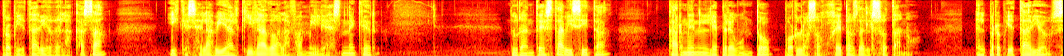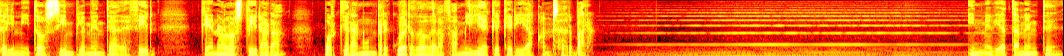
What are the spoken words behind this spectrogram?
propietario de la casa y que se la había alquilado a la familia Snecker. Durante esta visita, Carmen le preguntó por los objetos del sótano. El propietario se limitó simplemente a decir que no los tirara porque eran un recuerdo de la familia que quería conservar. Inmediatamente,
